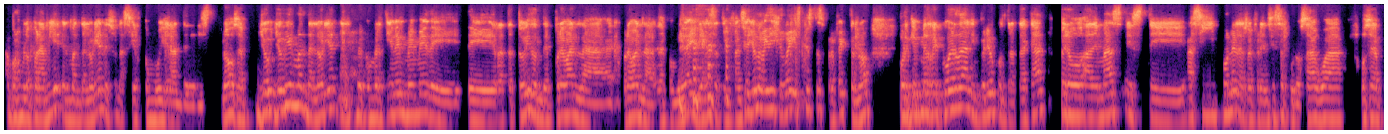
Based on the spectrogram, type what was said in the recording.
por ejemplo, para mí el Mandalorian es un acierto muy grande de Disney, ¿no? O sea, yo, yo vi el Mandalorian y me convertí en el meme de, de Ratatouille donde prueban, la, prueban la, comida y llegas a tu infancia. Yo lo vi y dije, güey, es que esto es perfecto, ¿no? Porque me recuerda al Imperio Contraataca, pero además, este, así pone las referencias a Kurosawa, o sea,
